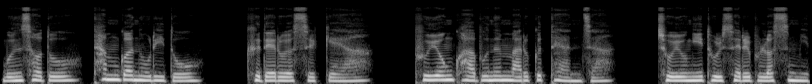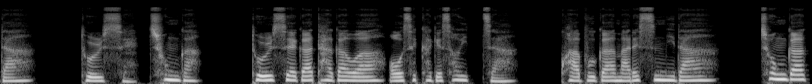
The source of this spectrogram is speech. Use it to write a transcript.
문서도 탐관오리도 그대로였을 게야. 부용 과부는 마루 끝에 앉아 조용히 돌쇠를 불렀습니다. 돌쇠, 총각. 돌쇠가 다가와 어색하게 서 있자 과부가 말했습니다. 총각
